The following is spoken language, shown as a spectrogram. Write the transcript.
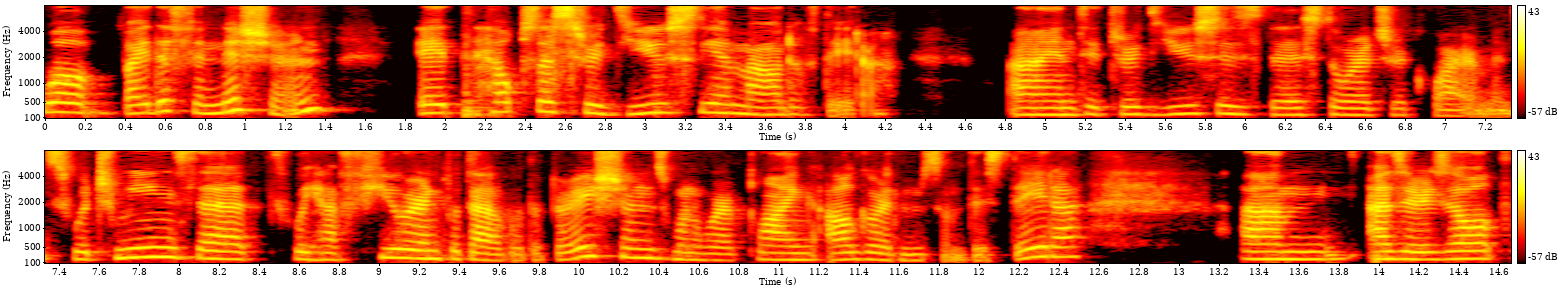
Well, by definition, it helps us reduce the amount of data and it reduces the storage requirements, which means that we have fewer input-output operations when we're applying algorithms on this data. Um, as a result,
